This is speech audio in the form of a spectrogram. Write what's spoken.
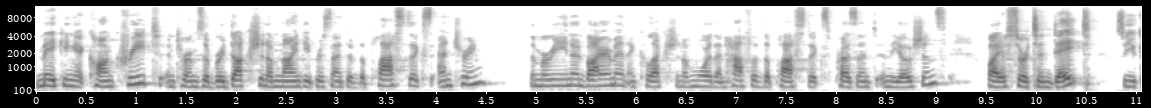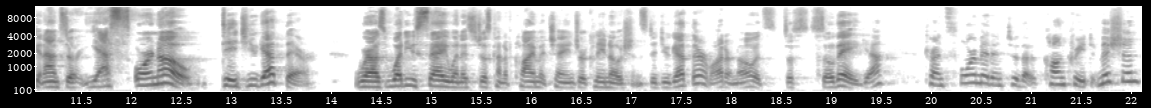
making it concrete in terms of reduction of 90% of the plastics entering the marine environment and collection of more than half of the plastics present in the oceans by a certain date. So you can answer yes or no. Did you get there? Whereas what do you say when it's just kind of climate change or clean oceans? Did you get there? Well, I don't know. It's just so vague, yeah? Transform it into the concrete mission.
